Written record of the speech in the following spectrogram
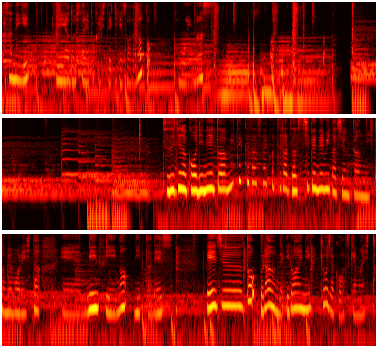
重ね着レイヤードしたりとかして着れそうだなと思います。続いてのコーディネートは見てください。こちら雑誌でね見た瞬間に一目惚れした、えー、ミンフィーのニットです。ベージュとブラウンで色合いに強弱をつけました。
